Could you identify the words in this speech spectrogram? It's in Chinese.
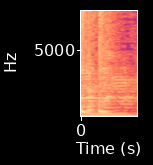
嗯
